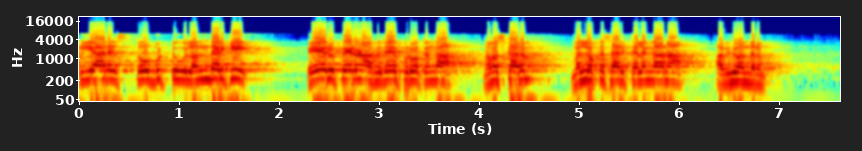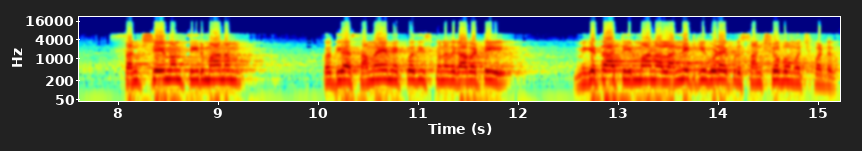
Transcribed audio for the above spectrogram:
టీఆర్ఎస్ తోబుట్టువులందరికీ పేరు పేరున హృదయపూర్వకంగా నమస్కారం. మళ్ళీ ఒక్కసారి తెలంగాణ అభివందనం. సంక్షేమం తీర్మానం కొద్దిగా సమయం ఎక్కువ తీసుకున్నది కాబట్టి మిగతా తీర్మానాలన్నిటికీ కూడా ఇప్పుడు సంక్షోభం వచ్చి పడ్డది.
